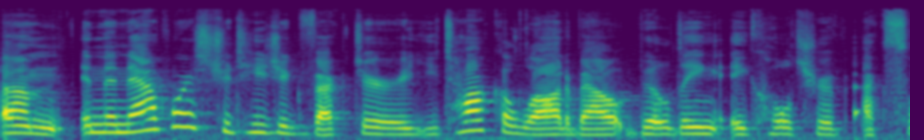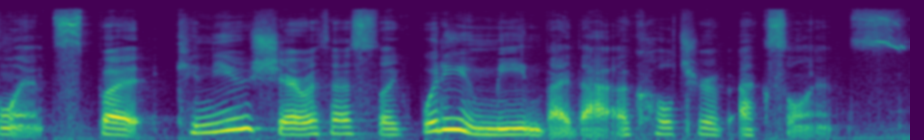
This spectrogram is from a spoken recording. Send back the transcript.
um, in the NAVWAR strategic vector, you talk a lot about building a culture of excellence, but can you share with us, like, what do you mean by that, a culture of excellence?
